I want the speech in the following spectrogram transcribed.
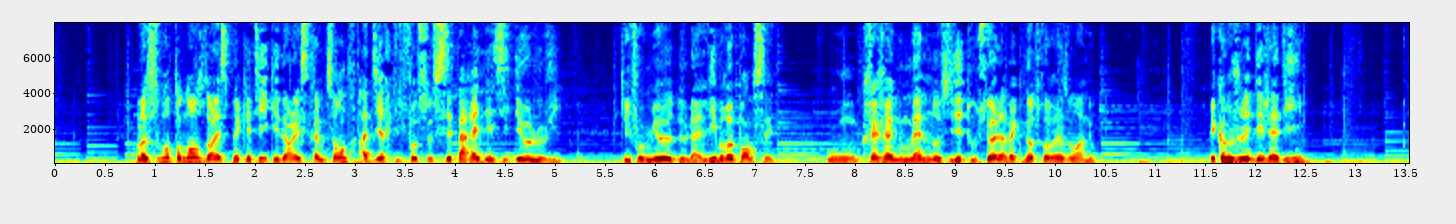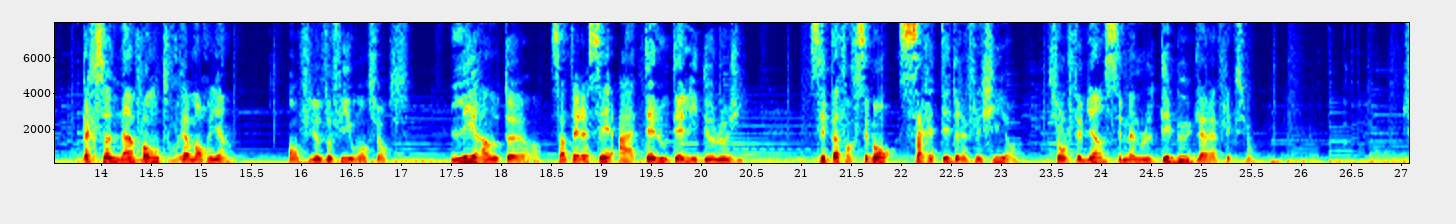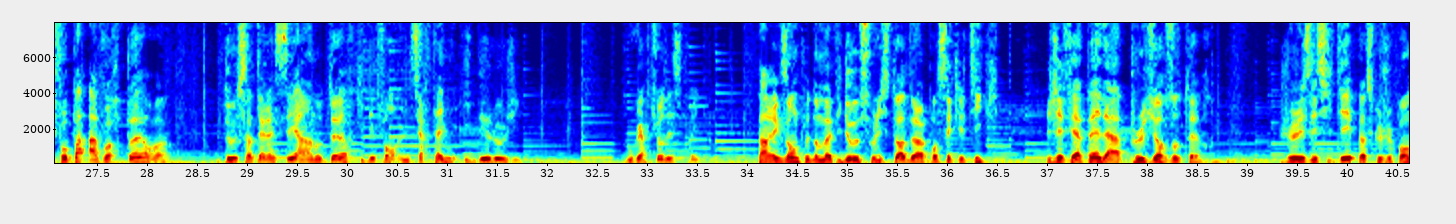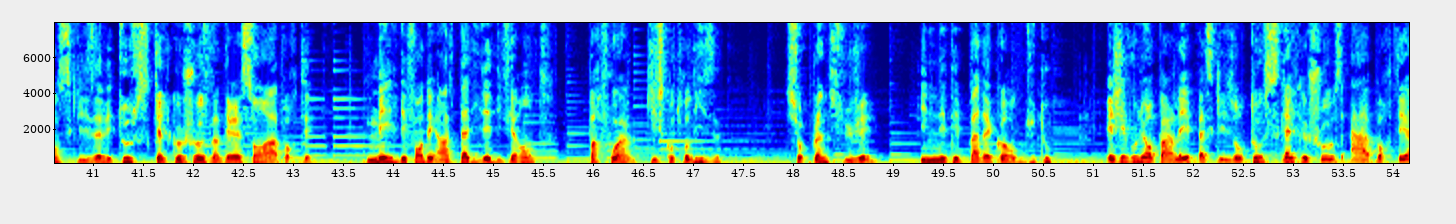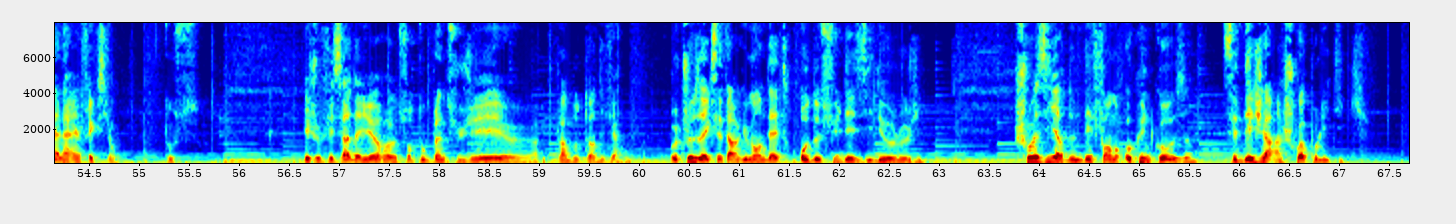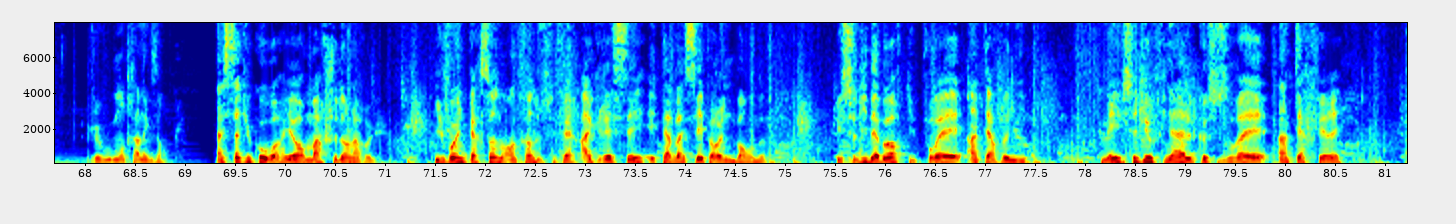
On a souvent tendance dans l'esprit critique et dans l'extrême centre à dire qu'il faut se séparer des idéologies, qu'il faut mieux de la libre pensée, où on créerait nous-mêmes nos idées tout seuls avec notre raison à nous. Mais comme je l'ai déjà dit, personne n'invente vraiment rien en philosophie ou en sciences. Lire un auteur, s'intéresser à telle ou telle idéologie, c'est pas forcément s'arrêter de réfléchir. Si on le fait bien, c'est même le début de la réflexion. Il faut pas avoir peur de s'intéresser à un auteur qui défend une certaine idéologie. Ouverture d'esprit. Par exemple, dans ma vidéo sur l'histoire de la pensée critique, j'ai fait appel à plusieurs auteurs. Je les ai cités parce que je pense qu'ils avaient tous quelque chose d'intéressant à apporter. Mais ils défendaient un tas d'idées différentes, parfois qui se contredisent. Sur plein de sujets, ils n'étaient pas d'accord du tout. Et j'ai voulu en parler parce qu'ils ont tous quelque chose à apporter à la réflexion. Tous. Et je fais ça d'ailleurs sur tout plein de sujets, euh, avec plein d'auteurs différents. Autre chose avec cet argument d'être au-dessus des idéologies. Choisir de ne défendre aucune cause, c'est déjà un choix politique. Je vais vous montrer un exemple. Un statu quo warrior marche dans la rue. Il voit une personne en train de se faire agresser et tabasser par une bande. Il se dit d'abord qu'il pourrait intervenir. Mais il se dit au final que ce serait interférer.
